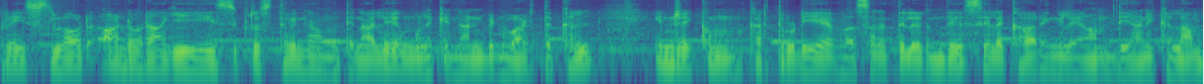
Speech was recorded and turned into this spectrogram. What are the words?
பிரைஸ் லார்ட் ஆண்டவராகிய இயேசு கிறிஸ்துவின் நாமத்தினாலே உங்களுக்கு என் அன்பின் வாழ்த்துக்கள். இன்றைக்கும் கர்த்தருடைய வசனத்திலிருந்து சில காரியங்களை நாம் தியானிக்கலாம்.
